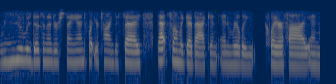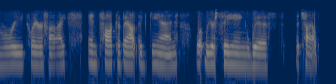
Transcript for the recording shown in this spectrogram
really doesn't understand what you're trying to say, that's when we go back and and really clarify and re-clarify and talk about again what we are seeing with a child.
